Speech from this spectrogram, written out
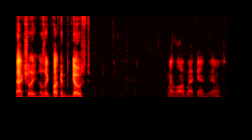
Actually, I was like fucking ghost. Might log back in. To be honest.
